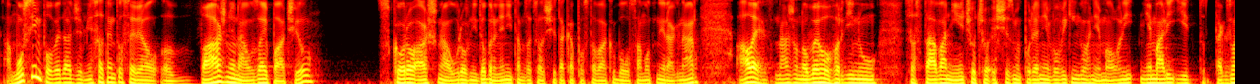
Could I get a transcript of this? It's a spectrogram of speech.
A musím povedať, že mne sa tento seriál e, vážne naozaj páčil skoro až na úrovni, dobre, není tam zatiaľ ešte taká postava, ako bol samotný Ragnar, ale z nášho nového hrdinu sa stáva niečo, čo ešte sme poriadne vo Vikingoch nemali. nemali je to tzv.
